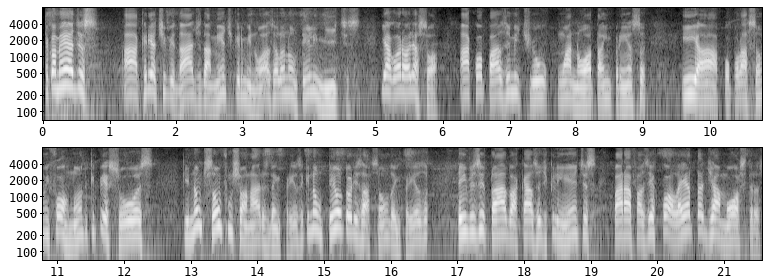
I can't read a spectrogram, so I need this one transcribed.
Nicomedes, a criatividade da mente criminosa ela não tem limites. E agora, olha só, a Copasa emitiu uma nota à imprensa e à população informando que pessoas que não são funcionários da empresa, que não têm autorização da empresa, têm visitado a casa de clientes para fazer coleta de amostras,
